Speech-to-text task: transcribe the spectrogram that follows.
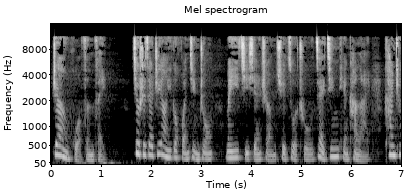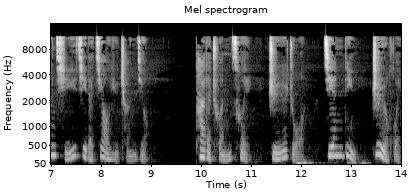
战火纷飞。就是在这样一个环境中，梅贻琦先生却做出在今天看来堪称奇迹的教育成就。他的纯粹、执着、坚定、智慧，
